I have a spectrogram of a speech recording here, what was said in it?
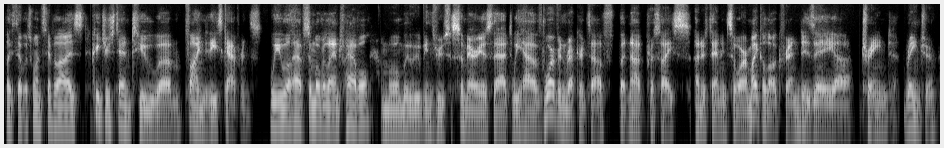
place that was once civilized. Creatures tend to um, find these caverns. We will have some overland travel, and we'll be moving through some areas that we have dwarven records of, but not precise understanding. So our mycolog friend is a uh, trained ranger,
